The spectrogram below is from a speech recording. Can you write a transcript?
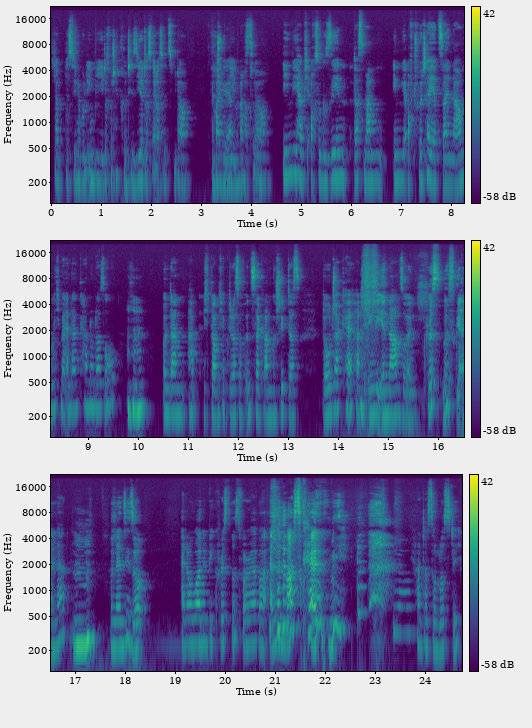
ich glaube, deswegen wurde irgendwie, das wurde ja kritisiert, dass er das jetzt wieder freigegeben hat. So. Ja. Irgendwie habe ich auch so gesehen, dass man irgendwie auf Twitter jetzt seinen Namen nicht mehr ändern kann oder so. Mhm. Und dann habe ich glaube, ich habe dir das auf Instagram geschickt, dass Doja Cat hatte irgendwie ihren Namen so in Christmas geändert. Mhm. Und dann sie so, I don't want to be Christmas forever. Elon Musk help me. ja. Ich fand das so lustig.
